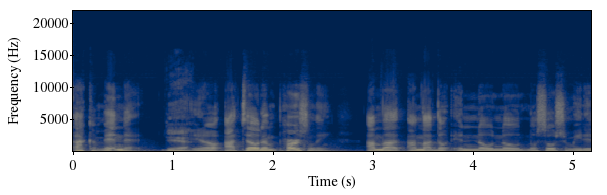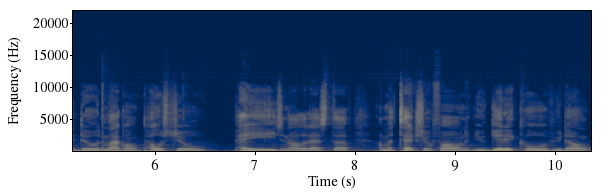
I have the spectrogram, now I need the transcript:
I commend that. Yeah. You know, I tell them personally, I'm not I'm not in no no no social media dude. I'm not gonna post your page and all of that stuff. I'm gonna text your phone. If you get it, cool. If you don't,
